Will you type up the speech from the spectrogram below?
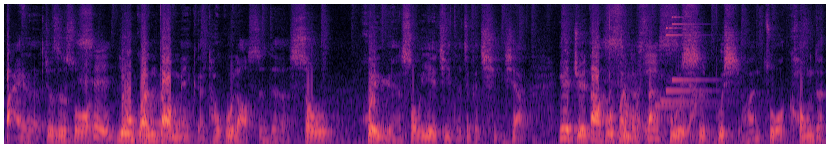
白了就是说，是攸关到每个投顾老师的收会员、收业绩的这个倾向，因为绝大部分的散户是不喜欢做空的。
